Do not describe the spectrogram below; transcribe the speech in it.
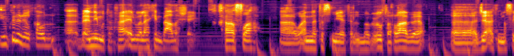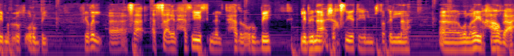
يمكنني القول بأني متفائل ولكن بعض الشيء خاصة آه، وأن تسمية المبعوث الرابع آه، جاءت من نصيب مبعوث أوروبي في ظل آه، السعي الحثيث من الاتحاد الأوروبي لبناء شخصيته المستقلة والغير خاضعة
